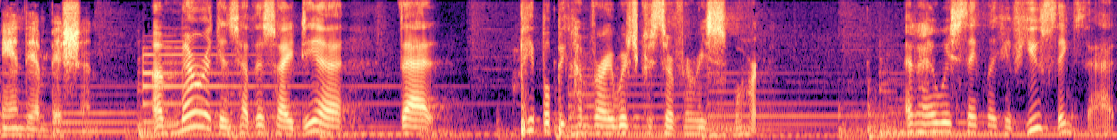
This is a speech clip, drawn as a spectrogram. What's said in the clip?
and ambition. Americans have this idea that people become very rich because they're very smart. And I always think, like, if you think that,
